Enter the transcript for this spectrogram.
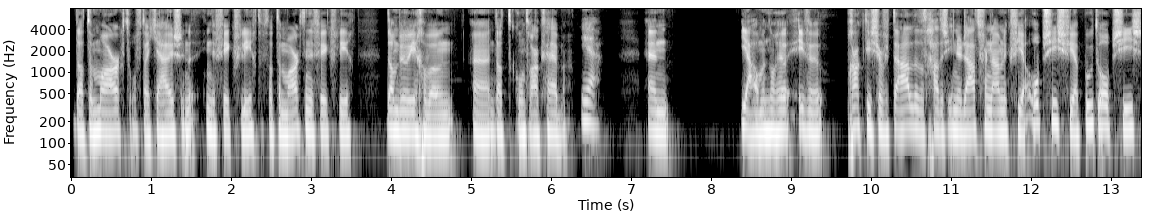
dat de markt of dat je huis in de, in de fik vliegt... of dat de markt in de fik vliegt... dan wil je gewoon eh, dat contract hebben. Ja, En ja, om het nog heel even praktisch te vertalen, dat gaat dus inderdaad voornamelijk via opties, via put-opties.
